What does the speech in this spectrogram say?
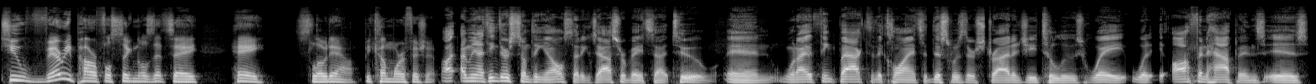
Two very powerful signals that say, hey, slow down, become more efficient. I, I, mean, I think there's something else that exacerbates that too. And when I think back to the clients that this was their strategy to lose weight, what often happens is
